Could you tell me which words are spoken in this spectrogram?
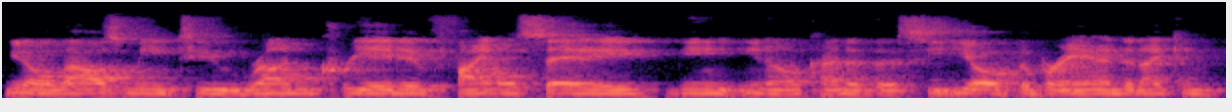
you know allows me to run creative, final say, being you know kind of the CEO of the brand, and I can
